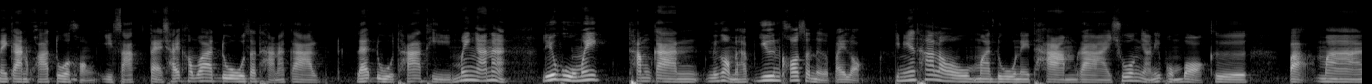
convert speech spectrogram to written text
ในการคว้าตัวของอีซัก แต่ใช้คำว่าดูสถานการณ์และดูท่าที ไม่งั้นอะลิเวอร์พูลไม่ทำการนึกออกไหมครับ ยื่นข้อเสนอไปหรอก ทีนี้ถ้าเรามาดูในไทม์ไลน์ช่วงอย่างที่ผมบอกคือ ประมาณ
